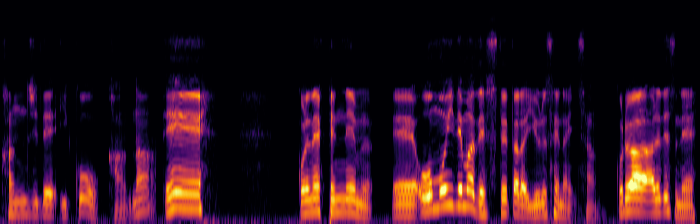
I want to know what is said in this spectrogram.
感じでいこうかな。えー、これね、ペンネーム、えー、思い出まで捨てたら許せないさん。これはあれですね、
